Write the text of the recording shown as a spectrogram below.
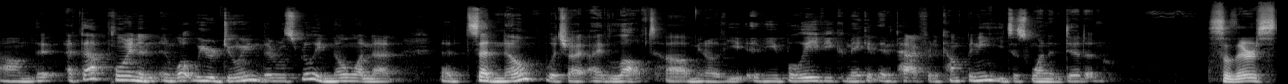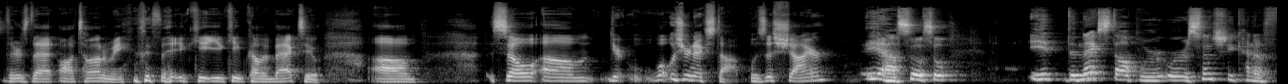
Um, the, at that point in, in, what we were doing, there was really no one that that said no, which I, I loved. Um, you know, if you if you believe you can make an impact for the company, you just went and did it. So there's there's that autonomy that you keep you keep coming back to. Um, so um, your, what was your next stop? Was this Shire? Yeah. So so it the next stop were, were essentially kind of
